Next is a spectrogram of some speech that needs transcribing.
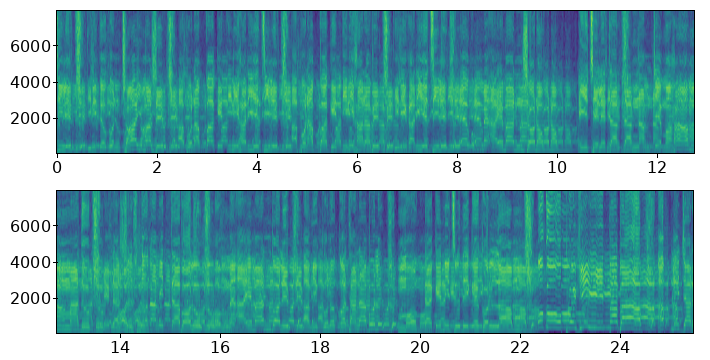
ছিলেন, তিনি তখন ছয় মাসের। আপন আব্বাকে তিনি হারিয়েছিলেন, আপন আব্বাকে তিনি হারাবেন, তিনি হারিয়েছিলেন। এই ছেলেটার নাম যে মোহাম্মদ, এটা মিথ্যা বলো? উম্মে আয়মান বলে, আমি কোনো কথা না বলে মুখটাকে নিচু দিকে করলাম। ওগো প্রহিত বাবা, আপনি যার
